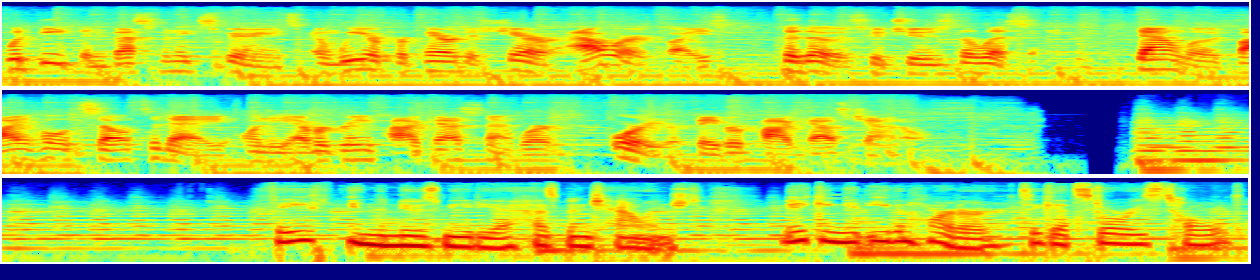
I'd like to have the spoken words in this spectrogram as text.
with deep investment experience, and we are prepared to share our advice to those who choose to listen. Download Buy, Hold, Sell today on the Evergreen Podcast Network or your favorite podcast channel. Faith in the news media has been challenged, making it even harder to get stories told.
